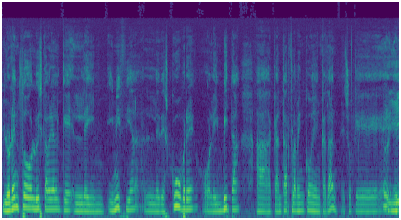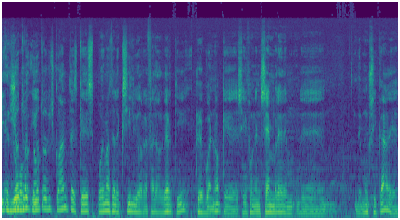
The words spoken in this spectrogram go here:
Lorenzo Luis Cabral que le in- inicia, le descubre o le invita a cantar flamenco en catalán. Eso que Bueno, en- y, otro, momento- y otro disco antes que es Poemas del Exilio de Rafael Alberti, que bueno, que se hizo un ensemble de, de- de música, de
